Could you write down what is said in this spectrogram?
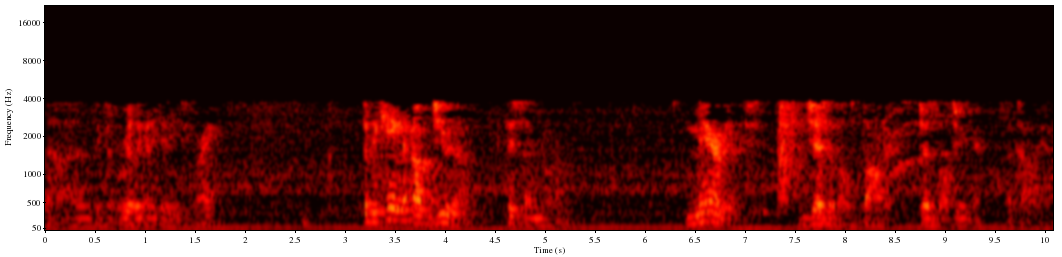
Don't think it's really going to get easy, right? But the king of Judah, his son Joram, marries Jezebel's daughter, Jezebel Jr., Athaliah.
